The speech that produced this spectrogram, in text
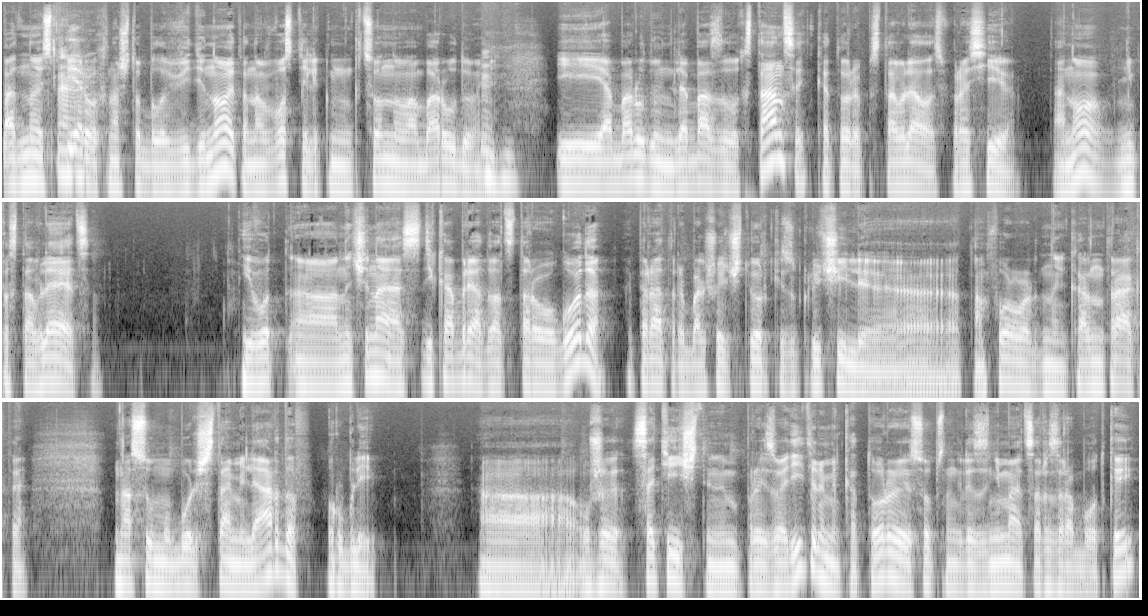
Одно из Ага. первых, на что было введено, это на ввоз телекоммуникационного оборудования. Мгм. И оборудование для базовых станций, которое поставлялось в Россию, оно не поставляется. И вот э, начиная с декабря 2022 года операторы большой четверки заключили там форвардные контракты на сумму больше 100 миллиардов рублей уже с отечественными производителями, которые, собственно говоря, занимаются разработкой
